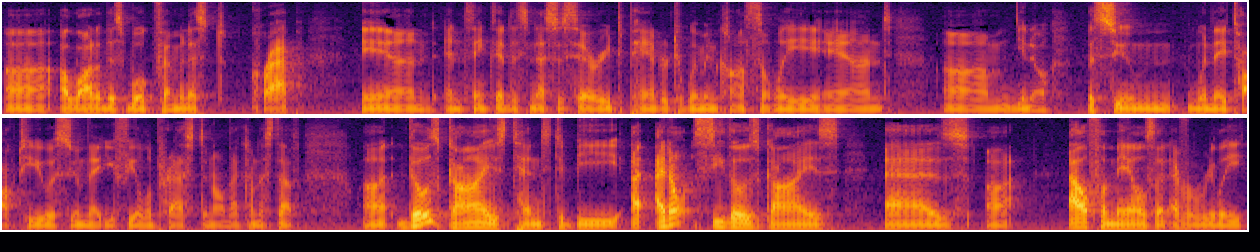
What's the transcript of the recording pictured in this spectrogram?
uh, a lot of this woke feminist crap, and and think that it's necessary to pander to women constantly and um, you know assume when they talk to you assume that you feel oppressed and all that kind of stuff uh, those guys tend to be I, I, don't see those guys as uh, alpha males that ever really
